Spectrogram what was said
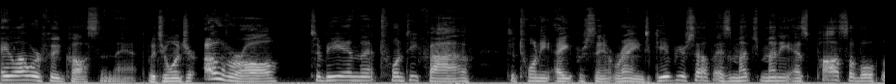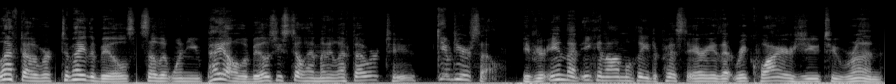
a lower food cost than that. But you want your overall to be in that 25 to 28% range. Give yourself as much money as possible left over to pay the bills so that when you pay all the bills, you still have money left over to give to yourself if you're in that economically depressed area that requires you to run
